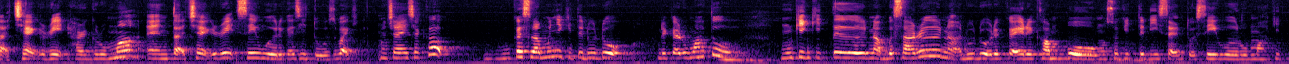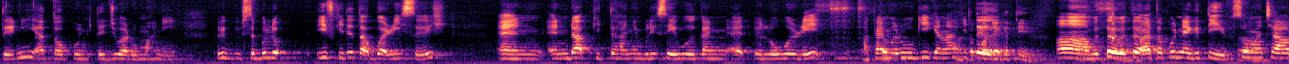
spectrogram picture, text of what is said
Tak check rate harga rumah and tak check rate sewa dekat situ. Sebab macam saya cakap Bukan selamanya kita duduk dekat rumah tu. Hmm. Mungkin kita nak bersara, nak duduk dekat area kampung. So kita decide untuk sewa rumah kita ni Ataupun kita jual rumah ni. Tapi sebelum, if kita tak buat research And end up kita hanya boleh sewakan at a lower rate Akan Atau- merugikan lah kita ataupun negatif Ah betul betul ataupun negatif. So Ha. macam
